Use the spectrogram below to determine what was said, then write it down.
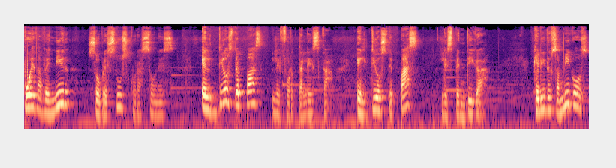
pueda venir sobre sus corazones. El Dios de paz le fortalezca, el Dios de paz les bendiga. Queridos amigos,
